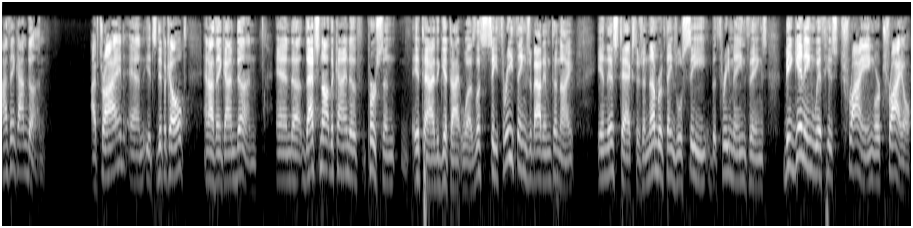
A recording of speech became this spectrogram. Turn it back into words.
I think I'm done. I've tried and it's difficult and I think I'm done. And uh, that's not the kind of person Ittai the Gittite was. Let's see three things about him tonight in this text. There's a number of things we'll see, but three main things, beginning with his trying or trial.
